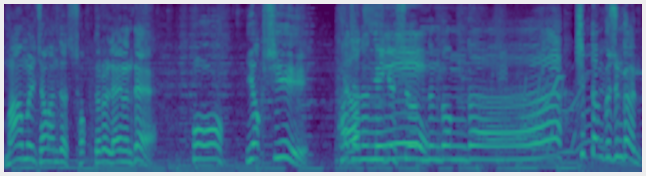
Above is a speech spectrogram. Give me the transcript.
마음을 정한 듯 속도를 내는데 어 역시 과자는 역시. 이길 수 없는 건가 싶던 그 순간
